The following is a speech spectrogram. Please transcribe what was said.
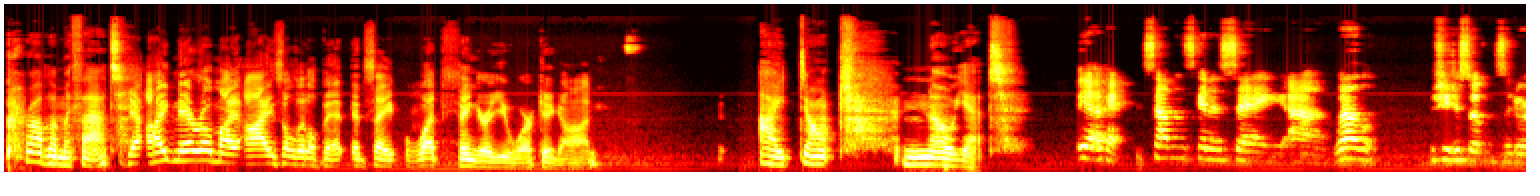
Problem with that. yeah, I narrow my eyes a little bit and say, "What thing are you working on?" I don't know yet. Yeah, okay. Someone's gonna say, uh, well, she just opens the door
